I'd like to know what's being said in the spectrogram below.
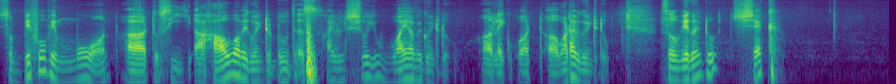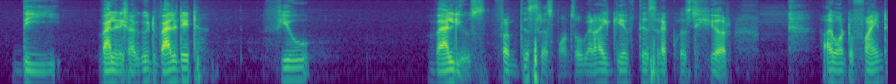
so before we move on uh, to see uh, how are we going to do this, I will show you why are we going to do or like what uh, what are we going to do. So we are going to check the validation. I'm going to validate few values from this response. So when I give this request here, I want to find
